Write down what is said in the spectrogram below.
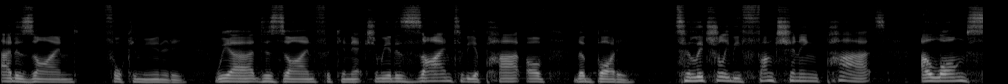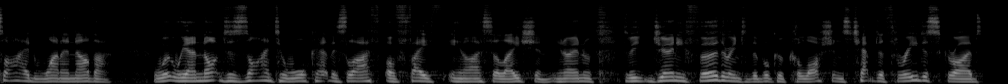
are designed for community, we are designed for connection, we are designed to be a part of the body, to literally be functioning parts alongside one another. We are not designed to walk out this life of faith in isolation. You know, and as we journey further into the book of Colossians, chapter 3 describes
